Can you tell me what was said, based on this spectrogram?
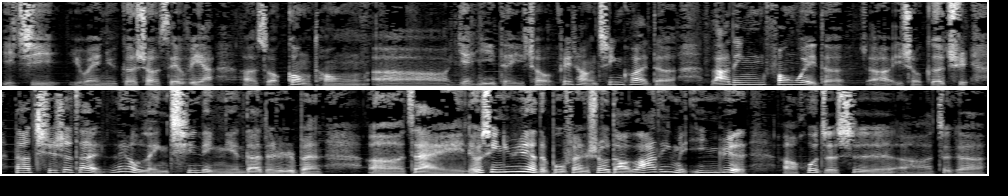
以及一位女歌手 Sylvia 呃所共同呃演绎的一首非常轻快的拉丁风味的呃一首歌曲。那其实，在六零七零年代的日本。呃，在流行音乐的部分，受到拉丁美音乐，呃，或者是呃这个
